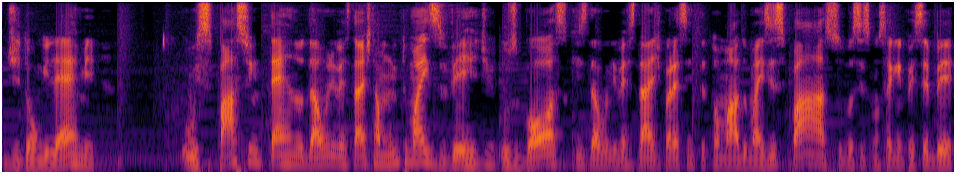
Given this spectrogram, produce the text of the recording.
de Dom Guilherme, o espaço interno da universidade está muito mais verde. Os bosques da universidade parecem ter tomado mais espaço. Vocês conseguem perceber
